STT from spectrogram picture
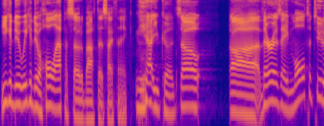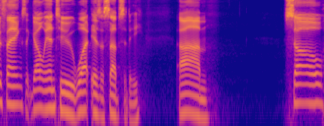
You could do we could do a whole episode about this, I think. Yeah, you could. So uh, there is a multitude of things that go into what is a subsidy. Um, so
